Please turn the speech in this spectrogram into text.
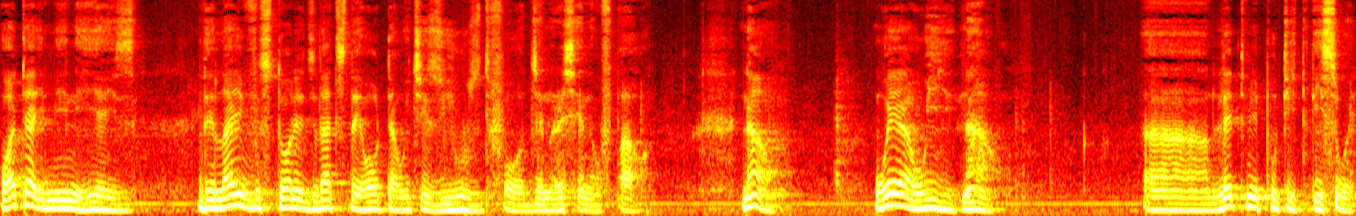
What I mean here is the live storage, that's the water which is used for generation of power. Now, where are we now? Uh, let me put it this way.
